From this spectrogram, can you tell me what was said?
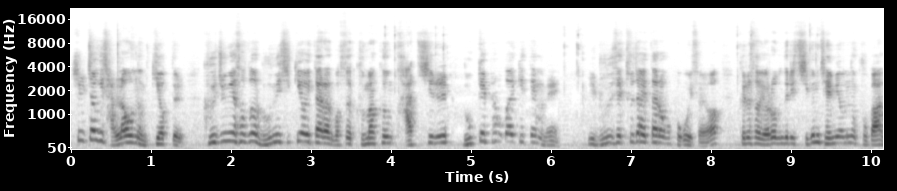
실적이 잘 나오는 기업들 그 중에서도 루닛이 끼어 있다는 것은 그만큼 가치를 높게 평가했기 때문에 이 루닛에 투자했다라고 보고 있어요. 그래서 여러분들이 지금 재미없는 구간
